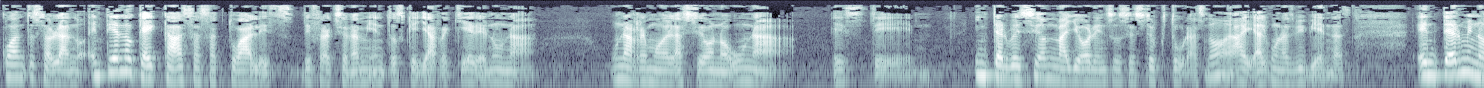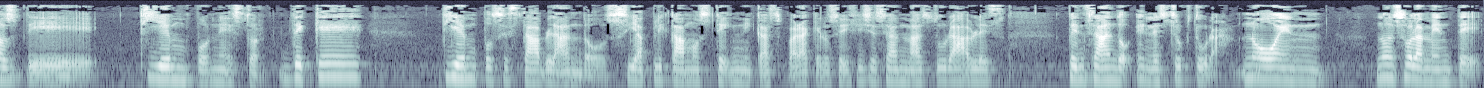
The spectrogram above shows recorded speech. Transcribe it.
cuánto está hablando. Entiendo que hay casas actuales de fraccionamientos que ya requieren una, una remodelación o una, este, intervención mayor en sus estructuras, ¿no? Hay algunas viviendas. En términos de tiempo, Néstor, ¿de qué tiempo se está hablando si aplicamos técnicas para que los edificios sean más durables? pensando en la estructura, no en, no en solamente,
